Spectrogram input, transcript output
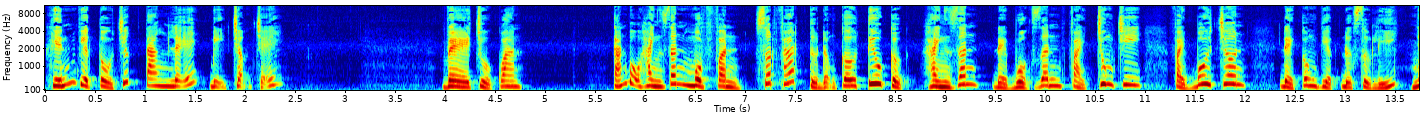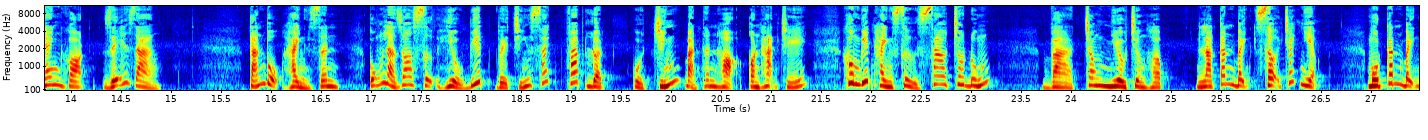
khiến việc tổ chức tang lễ bị chậm trễ. Về chủ quan, cán bộ hành dân một phần xuất phát từ động cơ tiêu cực hành dân để buộc dân phải trung chi, phải bôi trơn để công việc được xử lý nhanh gọn, dễ dàng. Cán bộ hành dân cũng là do sự hiểu biết về chính sách pháp luật của chính bản thân họ còn hạn chế, không biết hành xử sao cho đúng và trong nhiều trường hợp là căn bệnh sợ trách nhiệm, một căn bệnh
